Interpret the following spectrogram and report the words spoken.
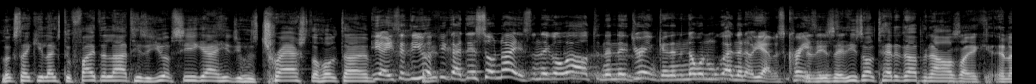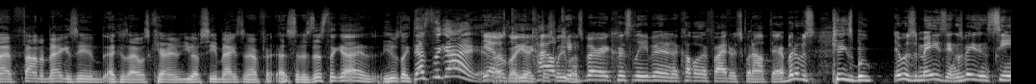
looks like he likes to fight a lot. He's a UFC guy. He was trashed the whole time." Yeah, he said the UFC guy. They're so nice, and they go out, and then they drink, and then no one. And then yeah, it was And crazy. he said he's all tatted up, and I was like, and I found a magazine because I was carrying a UFC magazine. I said, "Is this the guy?" And he was like, "That's the guy." And yeah, I it was was like, "Yeah, Kyle Chris Leben. Kingsbury, Chris Leben, and a couple other fighters went out there. But it was Kingsboo." it was amazing. It was amazing seeing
